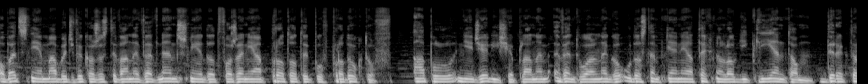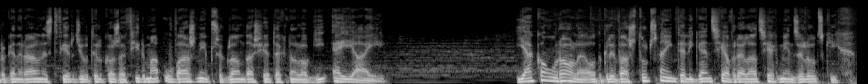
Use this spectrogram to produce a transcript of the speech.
Obecnie ma być wykorzystywany wewnętrznie do tworzenia prototypów produktów. Apple nie dzieli się planem ewentualnego udostępniania technologii klientom. Dyrektor generalny stwierdził tylko, że firma uważnie przygląda się technologii AI. Jaką rolę odgrywa sztuczna inteligencja w relacjach międzyludzkich?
